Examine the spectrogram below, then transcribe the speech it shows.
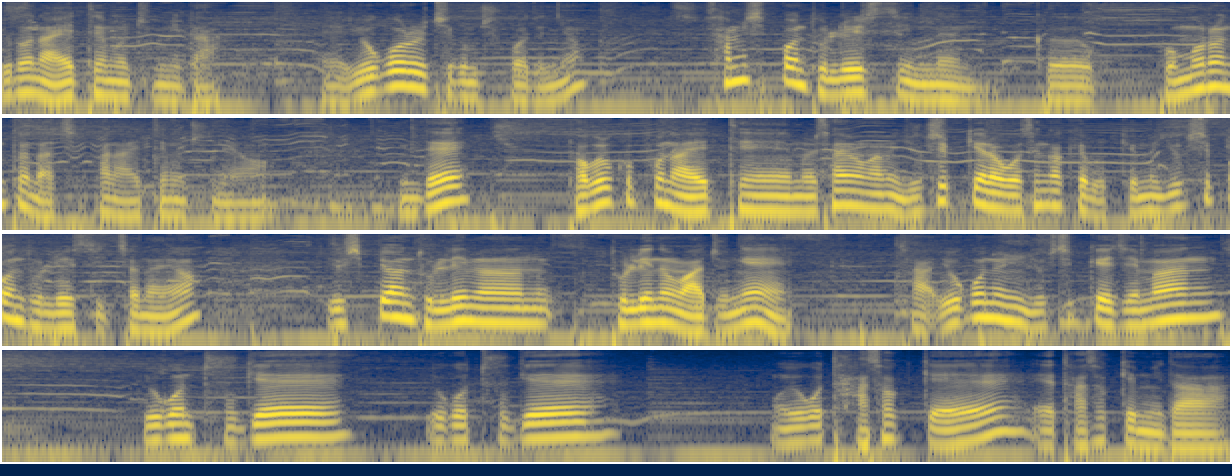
이런 아이템을 줍니다. 예, 요거를 지금 주거든요. 30번 돌릴 수 있는 그 보물헌터 나치판 아이템을 주네요. 근데 더블 쿠폰 아이템을 사용하면 60개라고 생각해 볼게요. 60번 돌릴 수 있잖아요. 60번 돌리면 돌리는 와중에 자, 요거는 60개지만 요건 두 개, 요거 두 개, 뭐 요거 다섯 개, 예, 다섯 개입니다.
